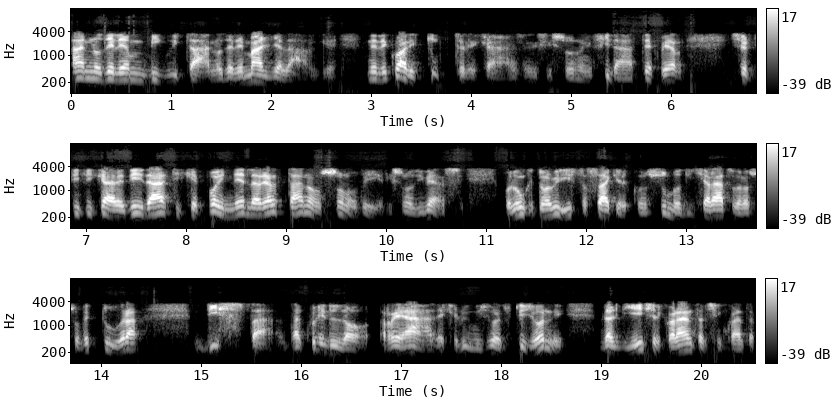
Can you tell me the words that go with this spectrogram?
hanno delle ambiguità, hanno delle maglie larghe, nelle quali tutte le case si sono infilate per certificare dei dati che poi nella realtà non sono veri, sono diversi. qualunque automobilista sa che il consumo dichiarato della sua vettura dista da quello reale che lui misura tutti i giorni dal 10, al 40, al 50%.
